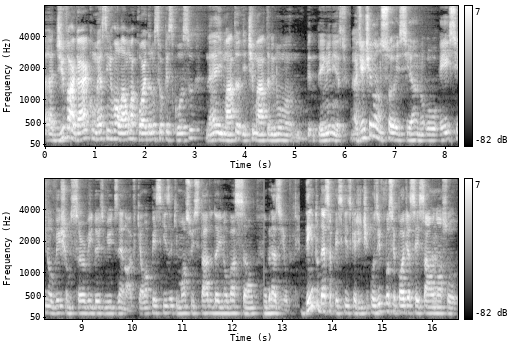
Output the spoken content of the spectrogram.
uh, devagar começa a enrolar uma corda no seu pescoço, né, e mata e te mata ali no bem no início. A gente lançou esse ano o Ace Innovation Survey 2019, que é uma pesquisa que mostra o estado da inovação no Brasil. Dentro dessa pesquisa que a gente, inclusive, você pode acessar o nosso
